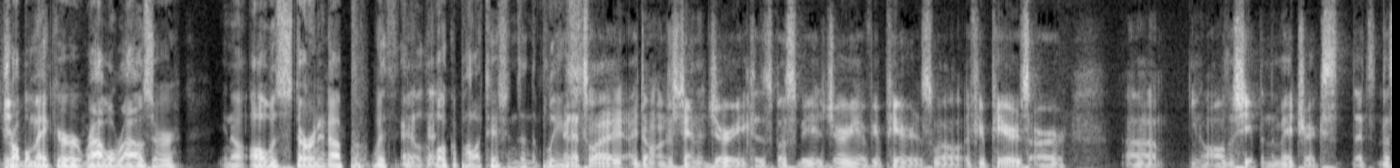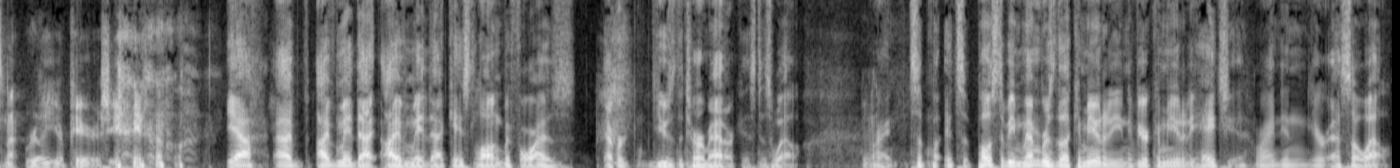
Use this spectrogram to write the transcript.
troublemaker rabble rouser you know always stirring it up with you know the And- local politicians and the police and that's why I don't understand the jury because it's supposed to be a jury of your peers. Well, if your peers are, uh, you know, all the sheep in the matrix, that's that's not really your peers. You know. yeah i've i've made that i've made that case long before i was ever use the term anarchist as well right? It's, suppo- it's supposed to be members of the community and if your community hates you right then you're sol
